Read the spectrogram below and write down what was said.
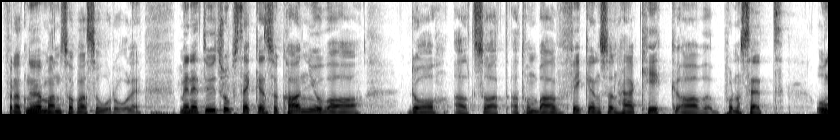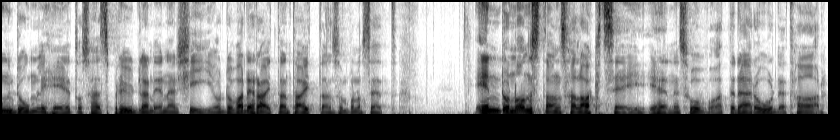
För att nu är man så pass orolig. Men ett utropstecken så kan ju vara då alltså att, att hon bara fick en sån här kick av på något sätt ungdomlighet och så här sprudlande energi och då var det Rajtan Tajtan som på något sätt ändå någonstans har lagt sig i hennes huvud att det där ordet har,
